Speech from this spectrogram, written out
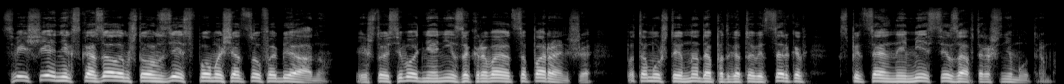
Священник сказал им, что он здесь в помощь отцу Фабиану, и что сегодня они закрываются пораньше, потому что им надо подготовить церковь к специальной мессе завтрашним утром.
